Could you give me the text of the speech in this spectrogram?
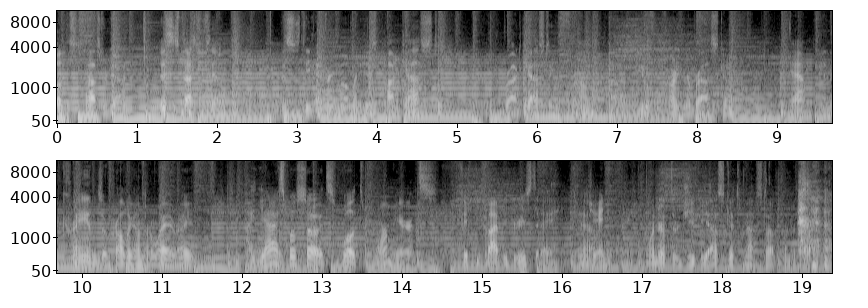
Hello, this is Pastor John. This is Pastor Tim. This is the Every Moment Is podcast, broadcasting from uh, beautiful Kearney, Nebraska. Yeah. And the cranes are probably on their way, right? Uh, yeah, I suppose so. It's well, it's warm here. It's 55 degrees today in Yeah. January. wonder if their GPS gets messed up when it's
